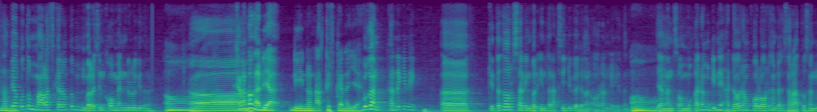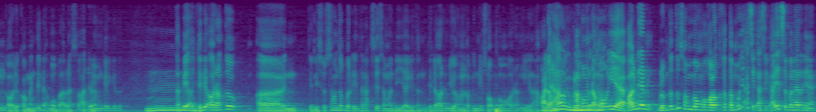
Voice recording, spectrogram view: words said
Tapi aku tuh malas sekarang tuh membalesin komen dulu gitu. nah. Oh. Oh. Kenapa nggak dia dinonaktifkan aja? Bukan, karena gini. eh, kita tuh harus saling berinteraksi juga dengan orang kayak gitu. Oh. Jangan sombong. Kadang gini, ada orang follower sampai seratusan kalau di komen tidak mau balas tuh ada memang kayak gitu. Hmm. Tapi jadi orang tuh eh, jadi susah untuk berinteraksi sama dia gitu. Jadi orang juga nganggap ini sombong orang gitu. Aku Padahal mau- belum aku tentu- mau iya. Padahal dia belum tentu sombong. Kalau ketemunya asik-asik aja sebenarnya.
